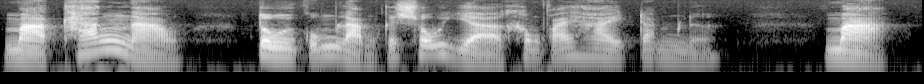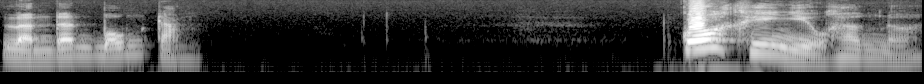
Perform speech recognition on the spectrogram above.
Mà tháng nào tôi cũng làm cái số giờ không phải 200 nữa. Mà lên đến 400. Có khi nhiều hơn nữa.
